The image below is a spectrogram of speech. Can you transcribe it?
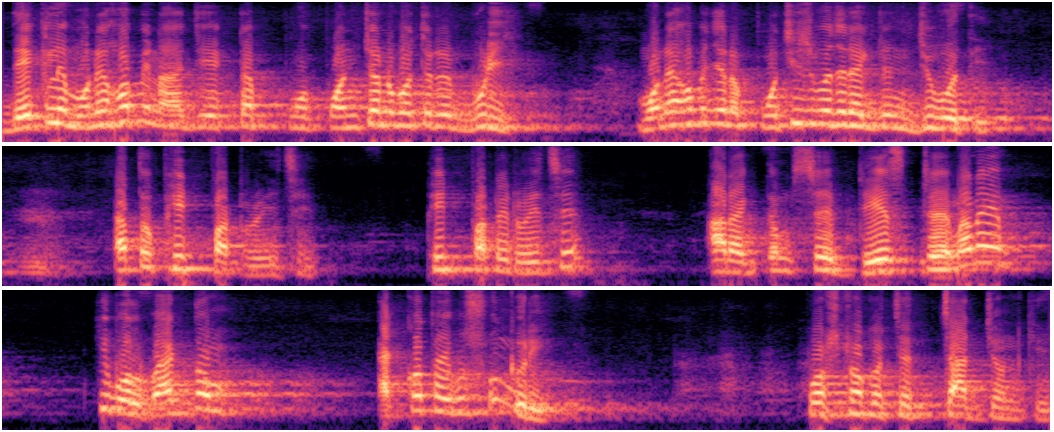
দেখলে মনে হবে না যে একটা পঞ্চান্ন বছরের বুড়ি। মনে হবে যেন পঁচিশ বছরের একজন যুবতী। এত ফিটফাট রয়েছে। ফিটফাটে রয়েছে। আর একদম সে ড্রেসটা মানে কি বলব, একদম এক কথায় সুন্দরী প্রশ্ন করছে চারজনকে।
